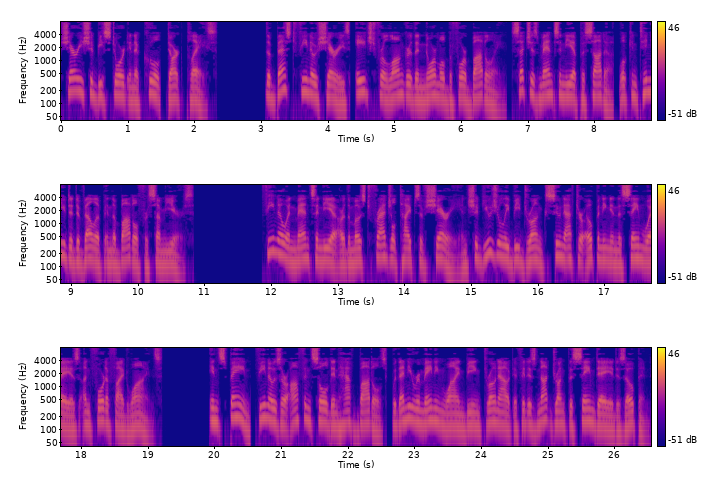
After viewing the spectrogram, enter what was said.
sherry should be stored in a cool, dark place. The best Fino sherries, aged for longer than normal before bottling, such as Manzanilla pasada, will continue to develop in the bottle for some years. Fino and Manzanilla are the most fragile types of sherry and should usually be drunk soon after opening in the same way as unfortified wines. In Spain, finos are often sold in half bottles, with any remaining wine being thrown out if it is not drunk the same day it is opened.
